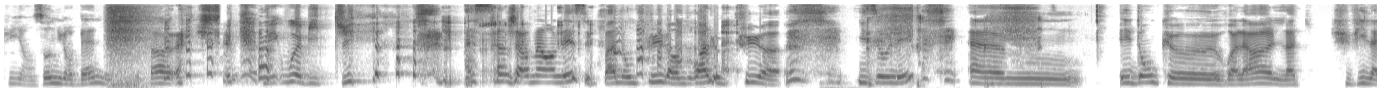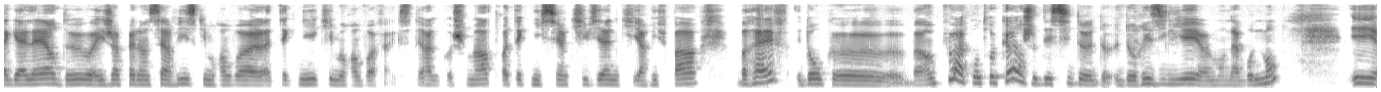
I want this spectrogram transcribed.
suis en zone urbaine, je sais pas. mais où habites-tu? à Saint-Germain-en-Laye, c'est pas non plus l'endroit le plus euh, isolé. Euh, et donc euh, voilà, là tu vis la galère de et j'appelle un service qui me renvoie à la technique, qui me renvoie, enfin, etc. Le cauchemar, trois techniciens qui viennent, qui arrivent pas. Bref, donc bah, un peu à contre cœur, je décide de, de, résilier mon abonnement et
